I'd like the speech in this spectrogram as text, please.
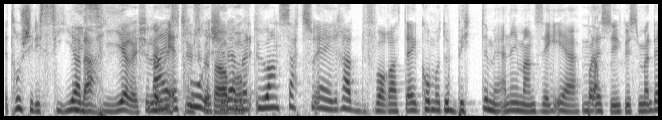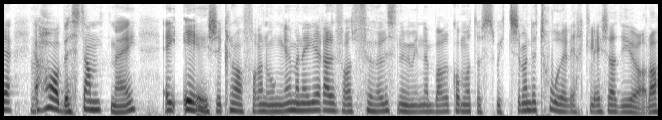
Jeg tror ikke de sier De det. sier ikke det Nei, hvis du skal ta det, abort. men uansett så er jeg redd for at jeg kommer til å bytte mening mens jeg er på Nei. det sykehuset. Men det, jeg har bestemt meg. Jeg er ikke klar for en unge, men jeg er redd for at følelsene mine bare kommer til å switche. Men det tror jeg virkelig ikke at de gjør, da.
